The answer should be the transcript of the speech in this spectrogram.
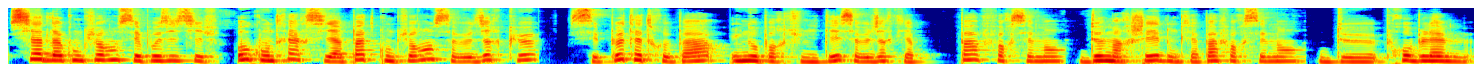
s'il y a de la concurrence, c'est positif. Au contraire, s'il n'y a pas de concurrence, ça veut dire que c'est peut-être pas une opportunité, ça veut dire qu'il n'y a pas forcément de marché, donc il n'y a pas forcément de problème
